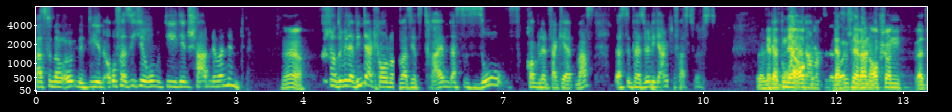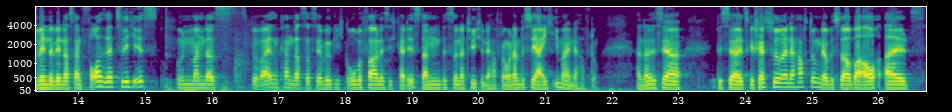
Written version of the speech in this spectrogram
hast du noch irgendeine DNO-Versicherung, die den Schaden übernimmt. Naja schon so wie der Winterkraut oder was jetzt treiben, dass du es so komplett verkehrt machst, dass du persönlich angefasst wirst. Ja, das, ja auch, das ist ja dann auch schon, also wenn, wenn das dann vorsätzlich ist und man das beweisen kann, dass das ja wirklich grobe Fahrlässigkeit ist, dann bist du natürlich in der Haftung. Aber dann bist du ja eigentlich immer in der Haftung. Also dann ist ja, bist du ja als Geschäftsführer in der Haftung, da bist du aber auch als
